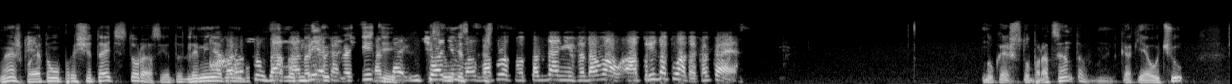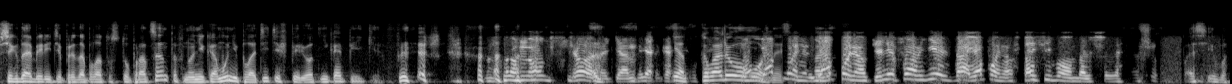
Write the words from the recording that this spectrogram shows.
Знаешь, поэтому просчитайте сто раз. Это для меня там Хорошо, да, Андрей Аркадьевич, тогда еще что один вопрос вот тогда не задавал. А предоплата какая? Ну, конечно, сто процентов, как я учу. Всегда берите предоплату сто процентов, но никому не платите вперед ни копейки. Понимаешь? Ну, все-таки. Нет, ну Ковалеву Ну, можно. Я понял, я понял. Телефон есть, да, я понял. Спасибо вам большое. Спасибо.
